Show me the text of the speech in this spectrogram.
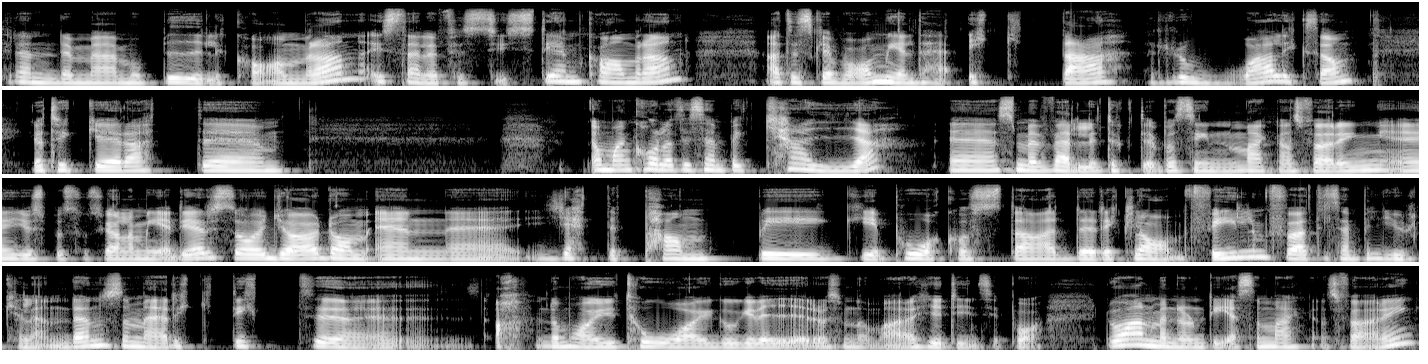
trender med mobilkameran istället för systemkameran. Att det ska vara mer det här äkta, råa liksom. Jag tycker att eh, om man kollar till exempel Kaja eh, som är väldigt duktig på sin marknadsföring eh, just på sociala medier så gör de en eh, jättepampig påkostad reklamfilm för till exempel julkalendern som är riktigt eh, Ah, de har ju tåg och grejer som de har hyrt in sig på. Då använder de det som marknadsföring.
